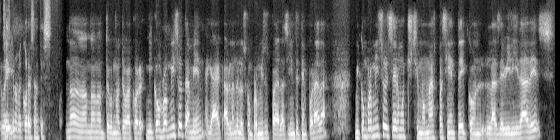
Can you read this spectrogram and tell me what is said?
gracias. que no me corres antes. No, no, no, no te, no te voy a correr. Mi compromiso también, ya hablando de los compromisos para la siguiente temporada, mi compromiso es ser muchísimo más paciente con las debilidades,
